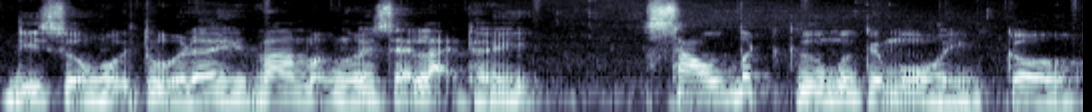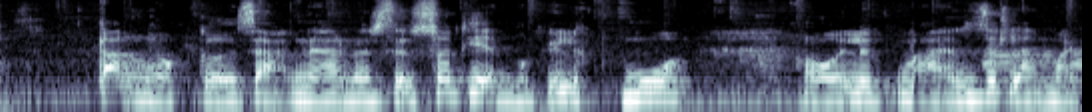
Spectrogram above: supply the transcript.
đi xuống hội tụ ở đây và mọi người sẽ lại thấy sau bất cứ một cái mô hình cờ tăng hoặc cờ giảm nào nó sẽ xuất hiện một cái lực mua. Hoặc cái lực bán rất là mạnh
